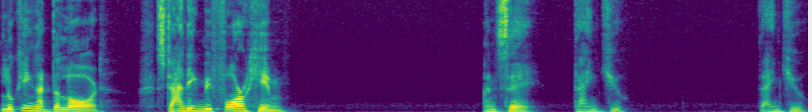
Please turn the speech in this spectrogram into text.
looking at the Lord, standing before Him, and say, Thank you. Thank you.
